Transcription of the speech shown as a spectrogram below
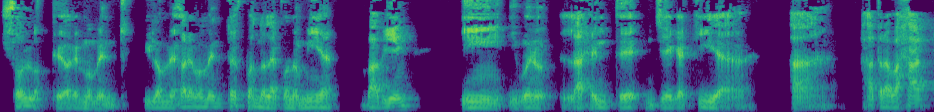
Son los peores momentos. Y los mejores momentos es cuando la economía va bien y, bueno, la gente llega aquí a, a, trabajar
